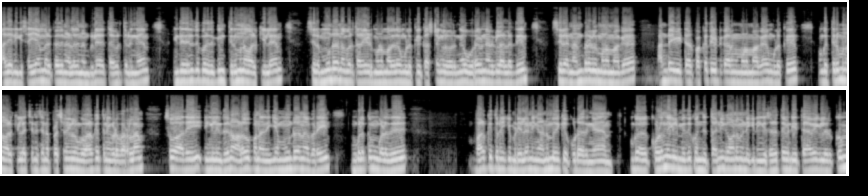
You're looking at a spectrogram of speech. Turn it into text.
அதை இன்னைக்கு செய்யாமல் இருக்கிறது நல்லது நண்பர்களே தவிர்த்துடுங்க. இன்று தினத்தை திருமண வாழ்க்கையில சில மூன்றாம் நபர் தலையீடு மூலமாக தான் உங்களுக்கு கஷ்டங்கள் வருங்க. உறவினர்கள் அல்லது சில நண்பர்கள் மூலமாக அண்டை வீட்டார் பக்கத்து வீட்டுக்காரங்க மூலமாக உங்களுக்கு உங்க திருமண வாழ்க்கையில சின்ன சின்ன பிரச்சனைகள் உங்க வாழ்க்கை துணை கூட வரலாம். ஸோ அதை நீங்கள் இந்த தினம் அளவு பண்ணாதீங்க. மூன்றாம் நபரை உங்களுக்கும் உங்களது வாழ்க்கை துணைக்கும் இடையில நீங்க அனுமதிக்க கூடாதுங்க. உங்க குழந்தைகள் மீது கொஞ்சம் தனி கவனம் இன்னைக்கு நீங்க செலுத்த வேண்டிய தேவைகள் இருக்கும்.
